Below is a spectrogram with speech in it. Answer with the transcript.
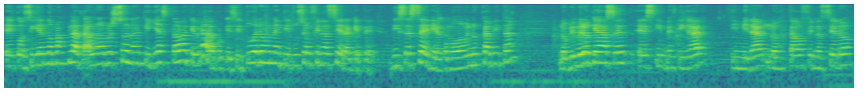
eh, consiguiendo más plata a una persona que ya estaba quebrada, porque si tú eres una institución financiera que te dice seria como Dominus Capital, lo primero que haces es investigar y mirar los estados financieros,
